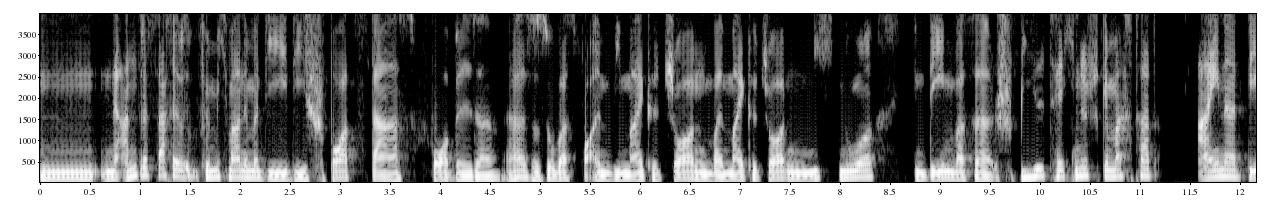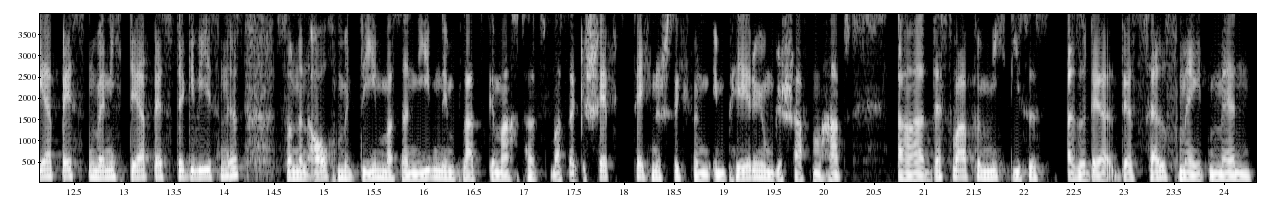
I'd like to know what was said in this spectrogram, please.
Mm, Eine andere Sache für mich waren immer die, die Sportstars, Vorbilder. Ja, also sowas vor allem wie Michael Jordan, weil Michael Jordan nicht nur in dem, was er spieltechnisch gemacht hat, einer der Besten, wenn nicht der Beste gewesen ist, sondern auch mit dem, was er neben dem Platz gemacht hat, was er geschäftstechnisch sich für ein Imperium geschaffen hat. Äh, das war für mich dieses, also der, der Self-Made Man,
